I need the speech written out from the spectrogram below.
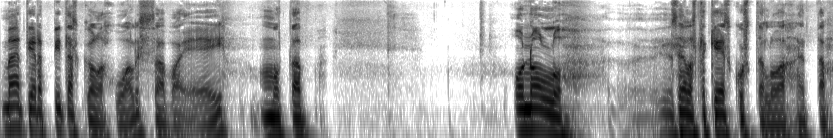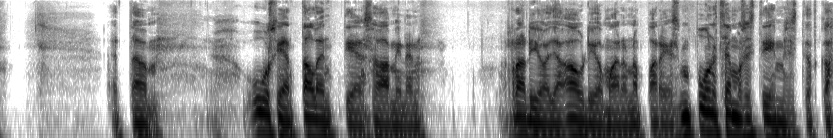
Mä en tiedä, pitäisikö olla huolissaan vai ei, mutta on ollut sellaista keskustelua, että, että uusien talenttien saaminen radio- ja audiomainonnan pariin. Siis mä puhun nyt semmoisista ihmisistä, jotka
